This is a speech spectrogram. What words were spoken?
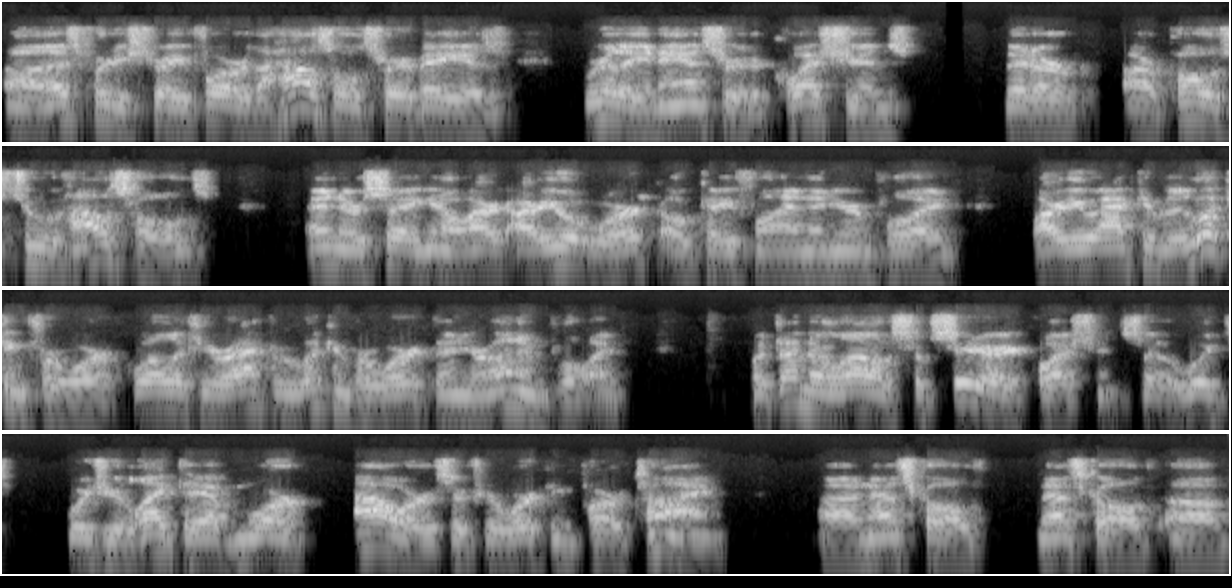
Uh, that's pretty straightforward. The household survey is really an answer to questions that are, are posed to households. And they're saying, you know, are, are you at work? Okay, fine, then you're employed. Are you actively looking for work? Well, if you're actively looking for work, then you're unemployed. But then there are a lot of subsidiary questions. So would would you like to have more hours if you're working part time? Uh, and that's called that's called uh,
